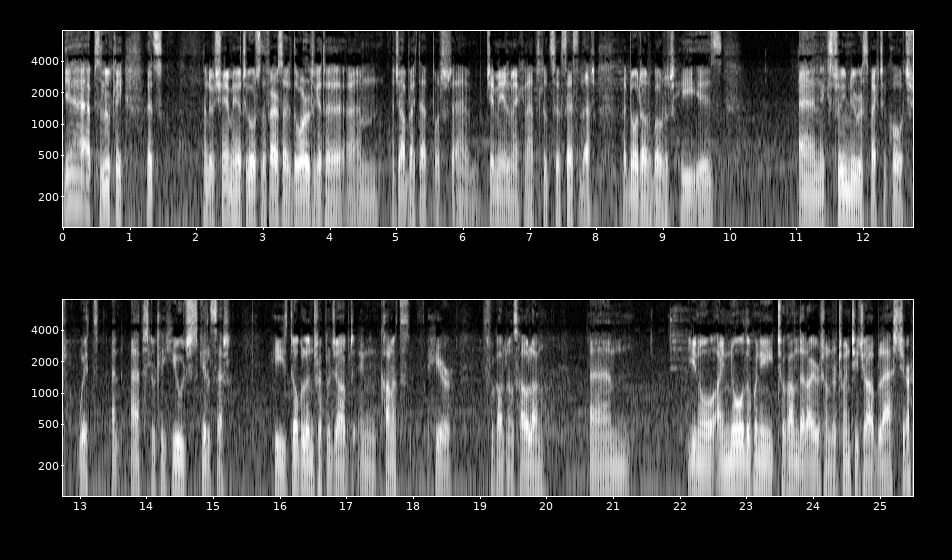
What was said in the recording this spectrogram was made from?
Yeah, absolutely. It's kind of a shame he had to go to the far side of the world to get a um, a job like that. But um, Jimmy will make an absolute success of that. I've no doubt about it. He is an extremely respected coach with an absolutely huge skill set. He's double and triple jobbed in Connacht here for God knows how long. Um, you know, I know that when he took on that Irish under twenty job last year,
